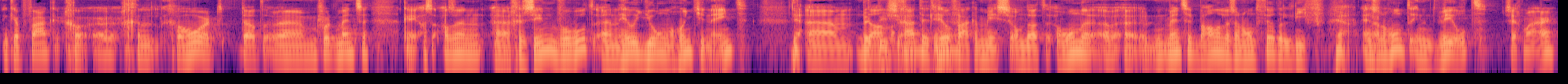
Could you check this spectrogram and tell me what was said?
ik heb vaak ge- eh, ge- gehoord dat ehm, voor het mensen, oké, als, als een eh, gezin bijvoorbeeld een heel jong hondje neemt, Ja. ehm, dan gaat dit heel vaak mis, omdat honden, eh, eh, mensen behandelen zo'n hond veel te lief. Ja. En zo'n hond in het wild, zeg maar,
